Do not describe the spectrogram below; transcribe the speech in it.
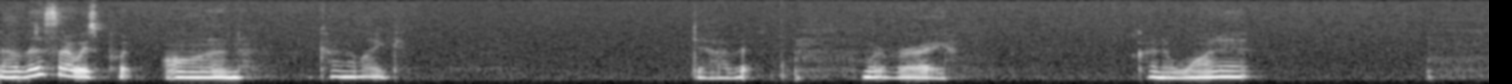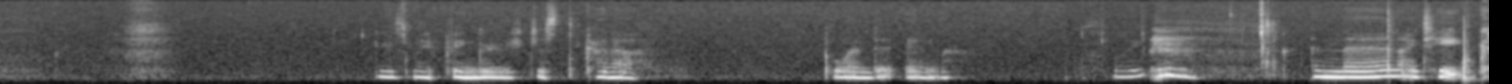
Now this I always put on, kind of like dab it wherever I kind of want it. Use my fingers just to kind of blend it in and then I take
